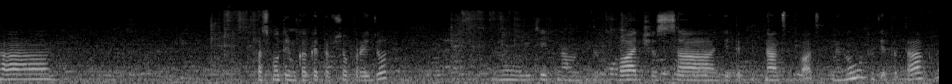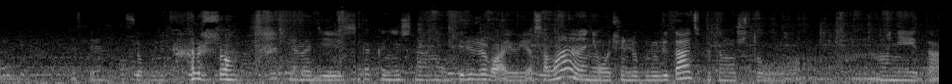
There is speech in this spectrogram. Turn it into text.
А, посмотрим, как это все пройдет. Ну, лететь нам 2 часа, где-то 15-20 минут, где-то так если все будет хорошо, я надеюсь. Я, конечно, ну, переживаю. Я сама не очень люблю летать, потому что мне это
